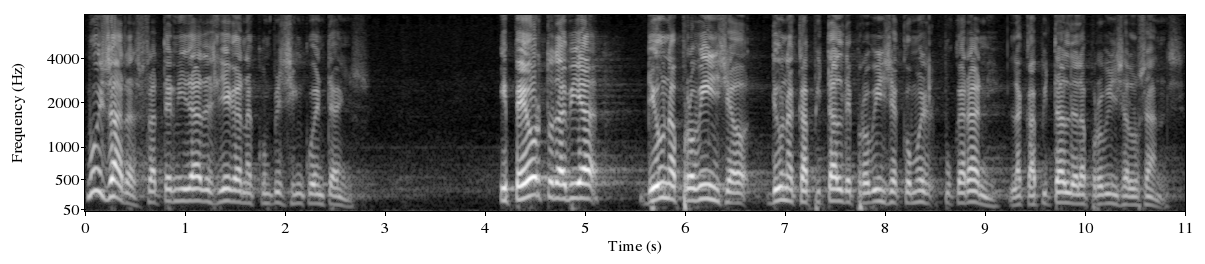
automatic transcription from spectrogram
muy raras fraternidades llegan a cumplir 50 años. Y peor todavía de una provincia, de una capital de provincia como es Pucarani, la capital de la provincia de Los Andes.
